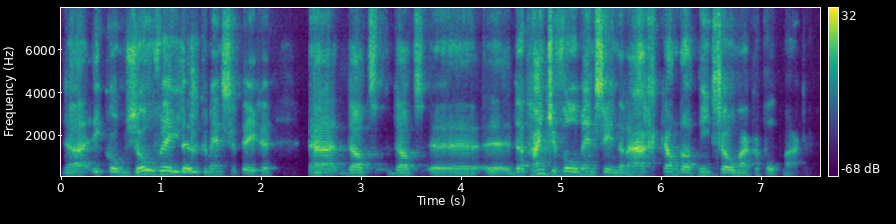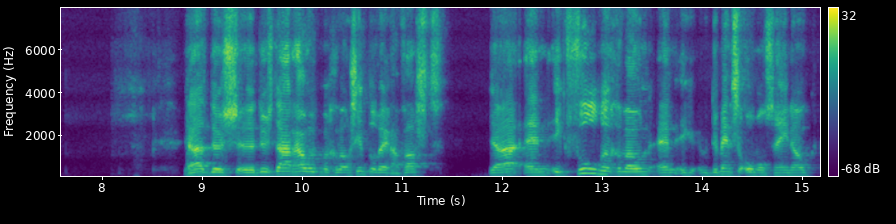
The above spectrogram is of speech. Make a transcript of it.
Ja, ik kom zoveel leuke mensen tegen. Ja, dat, dat, eh, dat handjevol mensen in Den Haag kan dat niet zomaar kapot maken. Ja, dus, eh, dus daar hou ik me gewoon simpelweg aan vast. Ja, en ik voel me gewoon, en ik, de mensen om ons heen ook.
